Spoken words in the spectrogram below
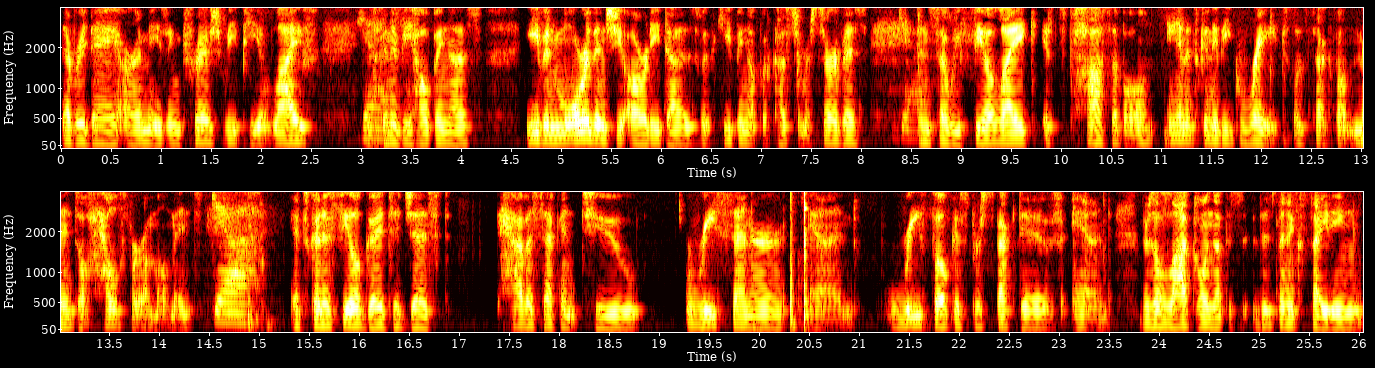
every day. Our amazing Trish, VP of Life, is going to be helping us even more than she already does with keeping up with customer service. And so we feel like it's possible and it's going to be great. Let's talk about mental health for a moment. Yeah. It's going to feel good to just have a second to recenter and refocus perspective. And there's a lot going up. This, this has been an exciting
